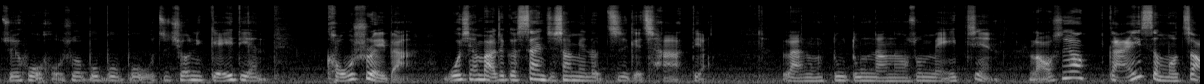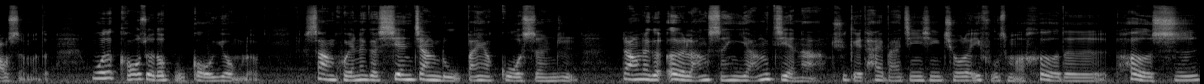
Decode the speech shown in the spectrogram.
追火猴说：“不不不，只求你给点口水吧，我想把这个扇子上面的字给擦掉。”蓝龙嘟嘟囔囔说：“没见，老是要改什么照什么的，我的口水都不够用了。上回那个仙将鲁班要过生日，让那个二郎神杨戬啊去给太白金星求了一幅什么鹤的鹤诗。”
